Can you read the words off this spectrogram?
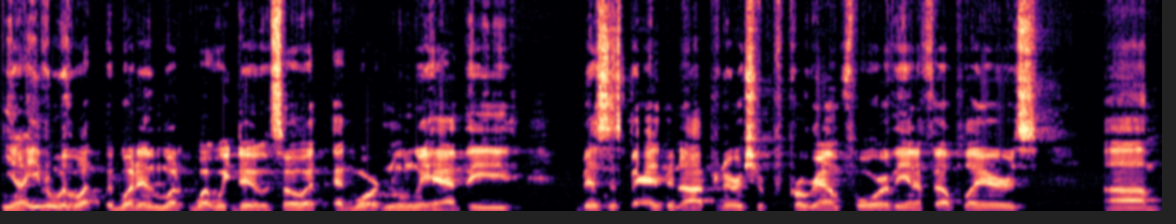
you know, even with what what in what what we do. So at, at Wharton, when we had the business management entrepreneurship program for the NFL players. Um,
